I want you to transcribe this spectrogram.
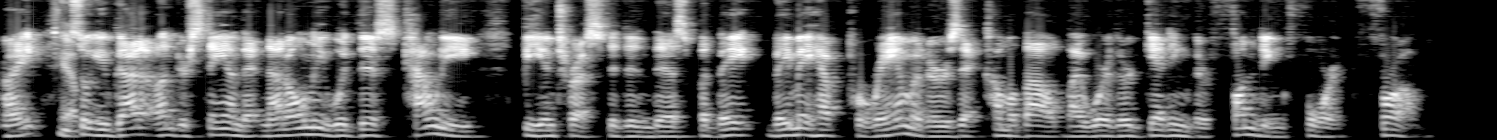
Right. Yep. So you've got to understand that not only would this county be interested in this, but they, they may have parameters that come about by where they're getting their funding for it from.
